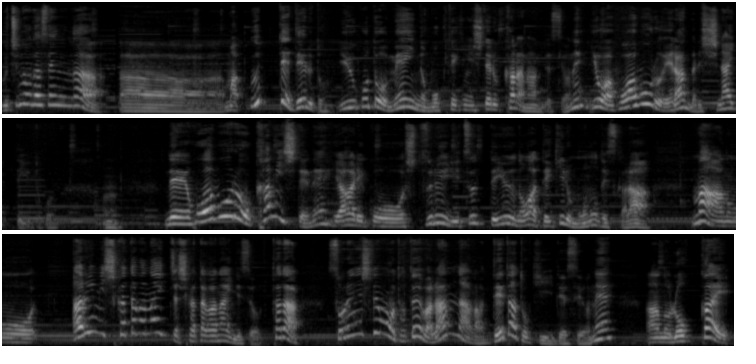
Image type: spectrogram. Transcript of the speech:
うちの打線があ、まあ、打って出るということをメインの目的にしてるからなんですよね。要はフォアボールを選んだりしないっていうところ、うん、でフォアボールを加味してねやはりこう出塁率っていうのはできるものですからまああのある意味仕方がないっちゃ仕方がないんですよ。ただそれにしても例えばランナーが出た時ですよね。あの6回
